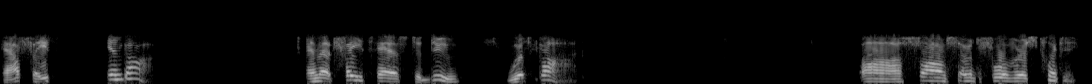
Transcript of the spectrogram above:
Have faith in God. And that faith has to do with God uh, Psalm 74, verse 20.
